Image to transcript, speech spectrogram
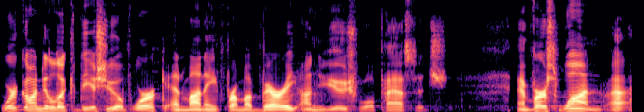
we're going to look at the issue of work and money from a very unusual passage. And verse 1, uh,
